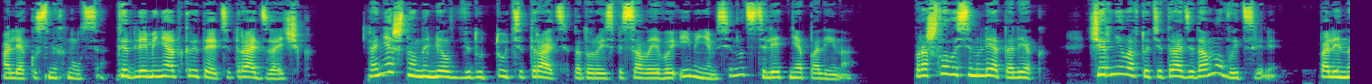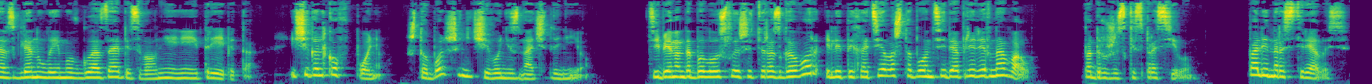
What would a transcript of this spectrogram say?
Олег усмехнулся. — Ты для меня открытая тетрадь, зайчик. Конечно, он имел в виду ту тетрадь, которую исписала его именем семнадцатилетняя Полина. Прошло восемь лет, Олег. Чернила в той тетради давно выцвели. Полина взглянула ему в глаза без волнения и трепета и Щегольков понял, что больше ничего не значит для нее. «Тебе надо было услышать разговор, или ты хотела, чтобы он тебя приревновал?» — подружески спросил он. Полина растерялась.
